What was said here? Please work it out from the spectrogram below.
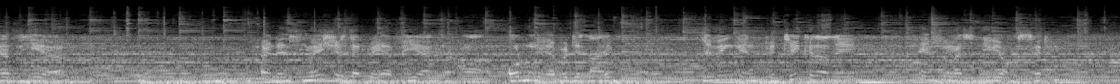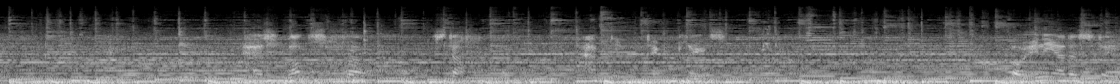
have here and the information that we have here in our ordinary everyday life, living in particularly infamous New York City, has lots of uh, stuff happening, taking place, or any other state,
